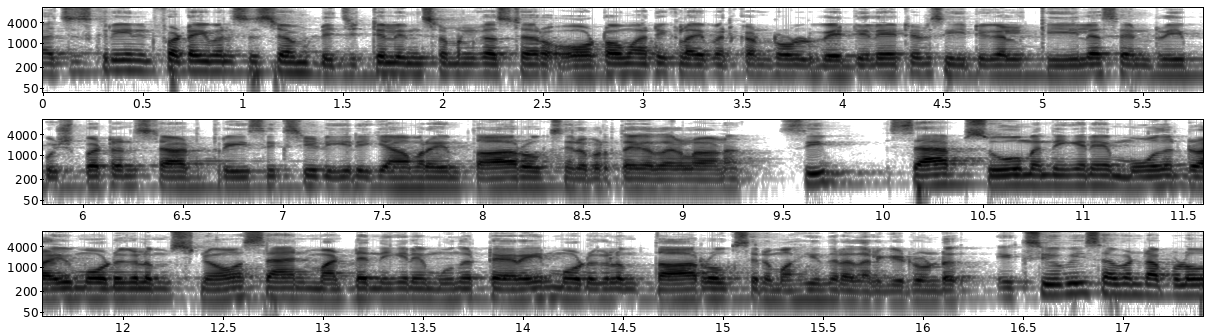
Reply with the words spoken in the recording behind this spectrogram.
Touch screen infotainment system digital instrument cluster automatic climate control ventilated സീറ്റുകൾ keyless entry push button start three sixty degree ക്യാമറയും താറോക്സിന്റെ പ്രത്യേകതകളാണ്. സിപ് സാപ്പ് സൂം എന്നിങ്ങനെ മൂന്ന് ഡ്രൈവ് മോഡുകളും സ്നോ സാൻഡ് മഡ് എന്നിങ്ങനെ മൂന്ന് ടെറൈൻ മോഡുകളും താറോക്സിന് മഹീന്ദ്ര നൽകിയിട്ടുണ്ട്. X U V seven double O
